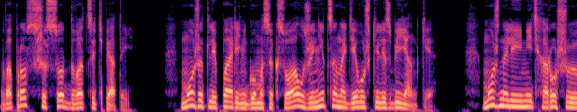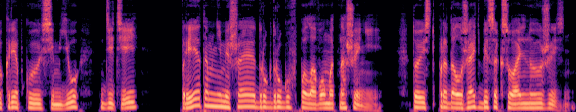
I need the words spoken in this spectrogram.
Вопрос 625. Может ли парень-гомосексуал жениться на девушке-лесбиянке? Можно ли иметь хорошую крепкую семью, детей, при этом не мешая друг другу в половом отношении, то есть продолжать бисексуальную жизнь?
